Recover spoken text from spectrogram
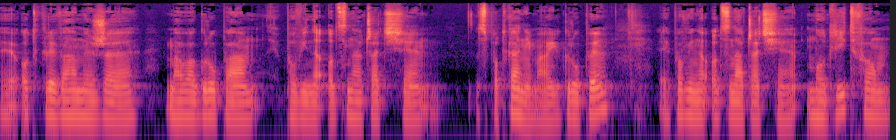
e, odkrywamy, że mała grupa powinna odznaczać się, spotkanie małej grupy powinno odznaczać się modlitwą,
